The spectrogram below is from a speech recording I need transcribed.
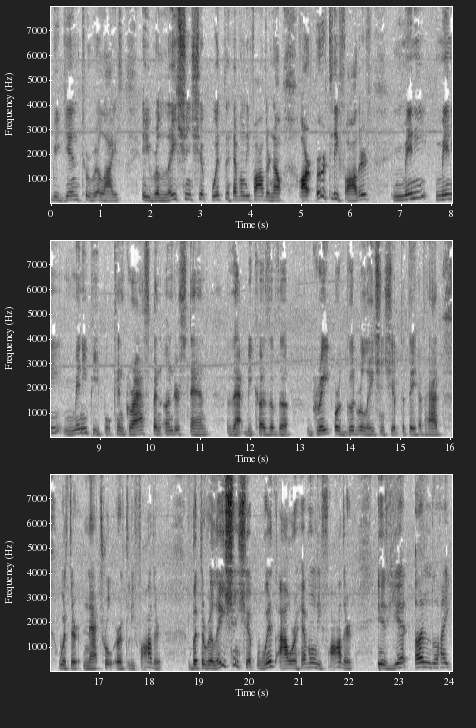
begin to realize a relationship with the Heavenly Father. Now, our earthly fathers, many, many, many people can grasp and understand that because of the great or good relationship that they have had with their natural earthly father. But the relationship with our Heavenly Father is yet unlike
